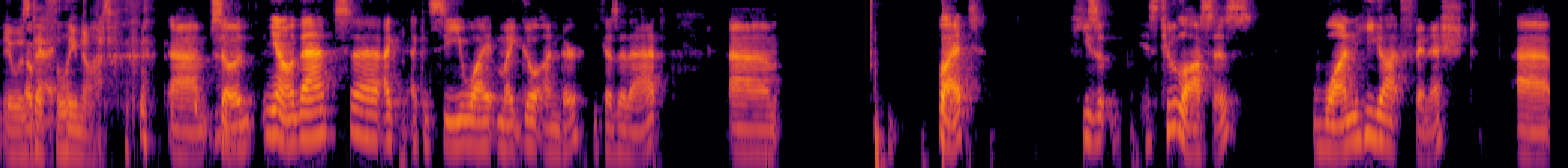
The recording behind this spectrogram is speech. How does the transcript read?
It was Okay. definitely not. Um, so you know that uh, I I can see why it might go under because of that. Um, but he's his two losses. One he got finished uh,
